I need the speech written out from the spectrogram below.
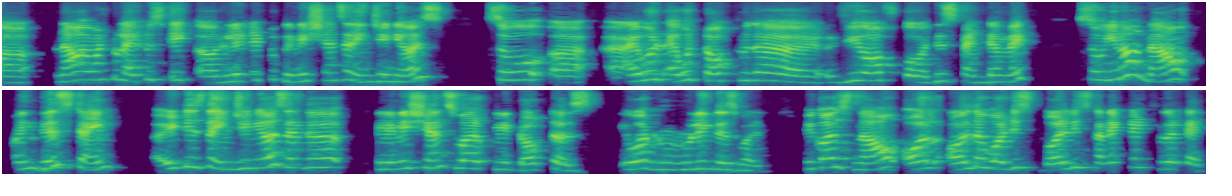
uh, now i want to like to speak uh, related to clinicians and engineers. So uh, i would i would talk through the view of uh, this pandemic. So you know now in this time it is the engineers and the clinicians who are doctors who are ruling this world because now all all the world is world is connected to the tech.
